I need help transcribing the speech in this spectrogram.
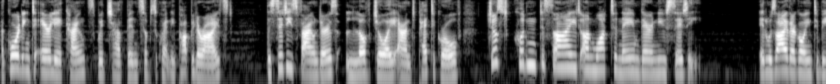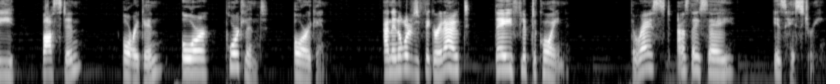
According to early accounts, which have been subsequently popularised, the city's founders, Lovejoy and Pettygrove, just couldn't decide on what to name their new city. It was either going to be Boston, Oregon, or Portland, Oregon. And in order to figure it out, they flipped a coin. The rest, as they say, is history.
